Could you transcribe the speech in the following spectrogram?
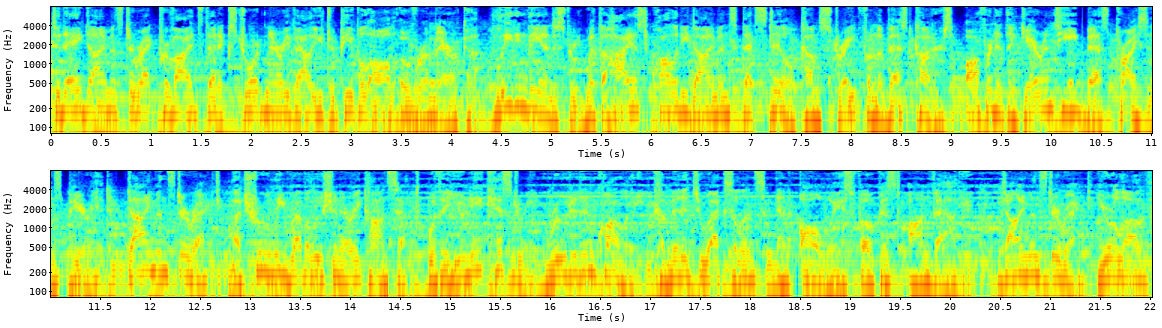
Today, Diamonds Direct provides that extraordinary value to people all over America, leading the industry with the highest quality diamonds that still come straight from the best cutters, offered at the guaranteed best prices, period. Diamonds Direct, a truly revolutionary concept with a unique history rooted in quality, committed to excellence, and always focused on value. Diamonds Direct, your love,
